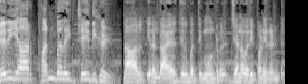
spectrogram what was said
பெரியார் பண்பலை செய்திகள். நாள் இரண்டாயிரத்தி இருபத்தி மூன்று ஜனவரி பனிரெண்டு.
